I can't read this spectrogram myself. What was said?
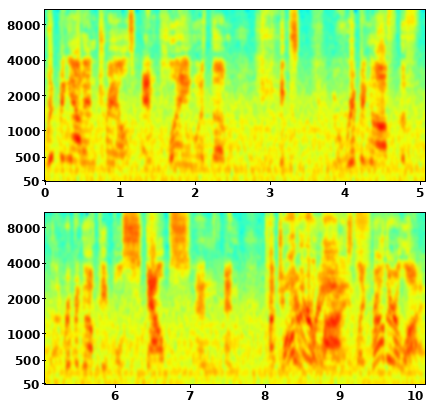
ripping out entrails and playing with them. He is ripping off the uh, ripping off people's scalps and and touching While their they're brains, alive. like while they're alive.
